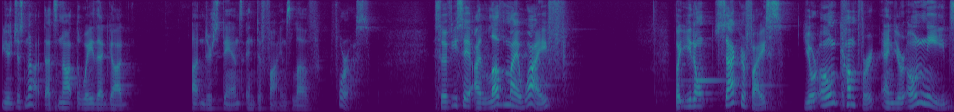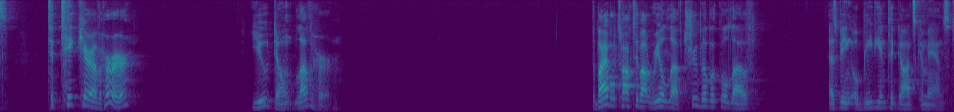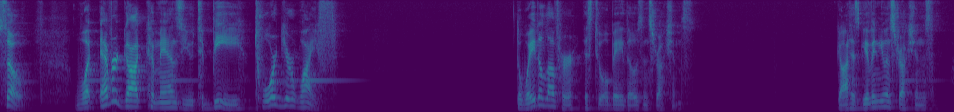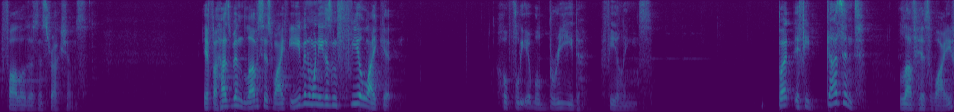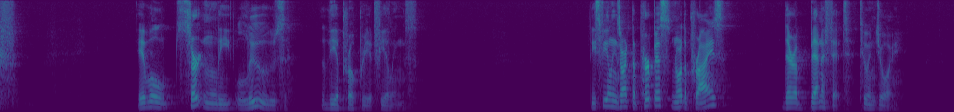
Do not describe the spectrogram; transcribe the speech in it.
You're just not. That's not the way that God understands and defines love for us. So if you say, I love my wife, but you don't sacrifice your own comfort and your own needs to take care of her, you don't love her. The Bible talks about real love, true biblical love, as being obedient to God's commands. So, whatever God commands you to be toward your wife, the way to love her is to obey those instructions. God has given you instructions, follow those instructions. If a husband loves his wife, even when he doesn't feel like it, hopefully it will breed feelings. But if he doesn't love his wife, it will certainly lose the appropriate feelings. These feelings aren't the purpose nor the prize, they're a benefit to enjoy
